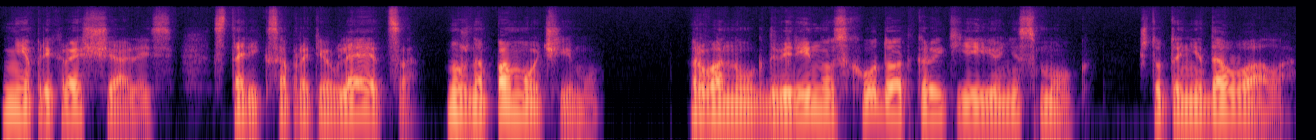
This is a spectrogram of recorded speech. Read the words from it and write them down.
не прекращались. Старик сопротивляется, нужно помочь ему. Рванул к двери, но сходу открыть ее не смог. Что-то не давало.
